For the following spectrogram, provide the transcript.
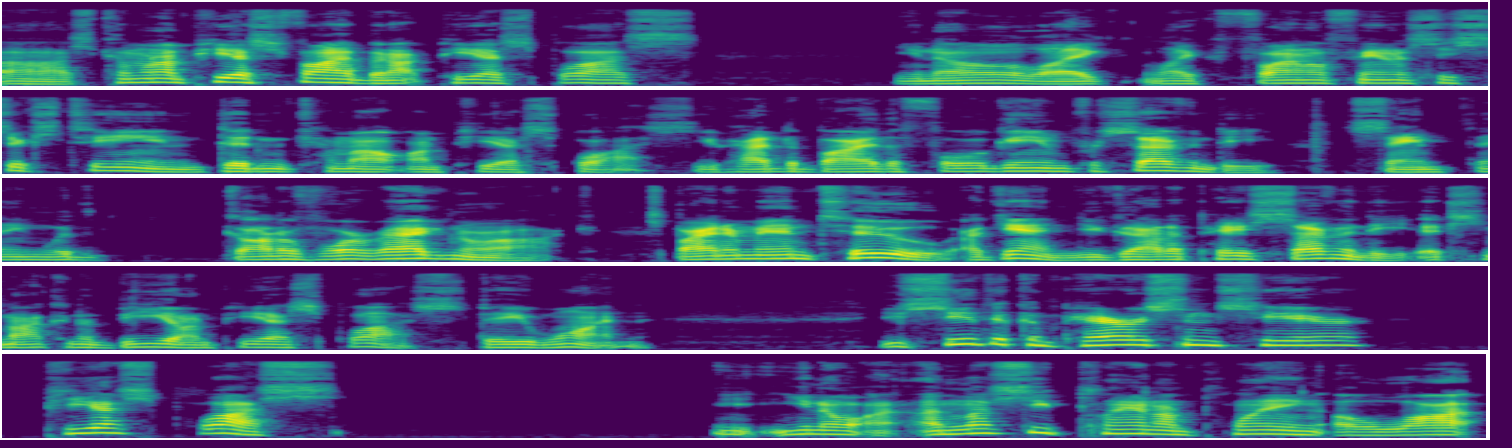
Uh, it's coming on PS5, but not PS Plus. You know, like like Final Fantasy 16 didn't come out on PS Plus. You had to buy the full game for 70. Same thing with God of War Ragnarok. Spider-Man 2, again, you got to pay 70. It's not going to be on PS Plus day 1. You see the comparisons here? PS Plus you know, unless you plan on playing a lot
